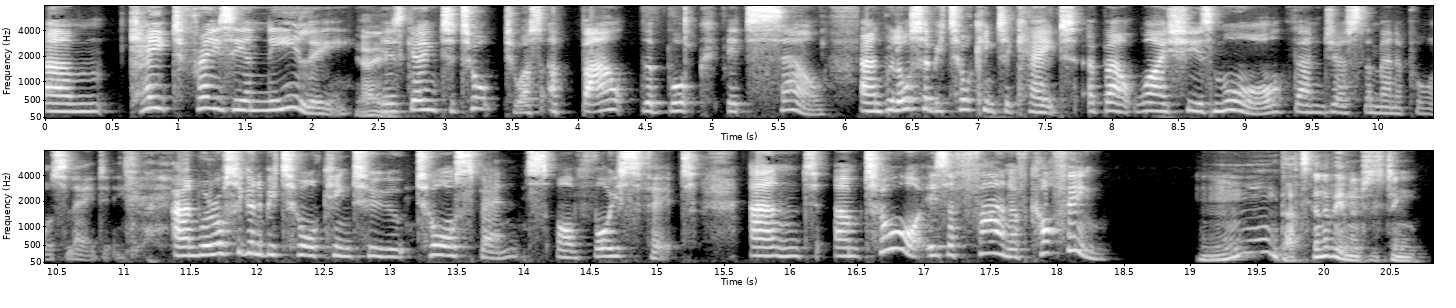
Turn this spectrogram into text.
Um, Kate Frazier Neely Yeah, yeah. is going to talk to us about the book itself, and we'll also be talking to Kate about why she is more than just the menopause lady. And we're also going to be talking to Tor Spence of VoiceFit, and um, Tor is a fan of coughing. Mm, that's going to be an interesting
